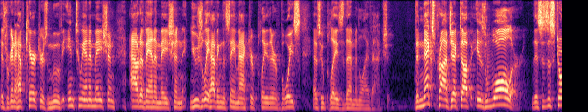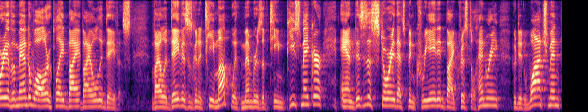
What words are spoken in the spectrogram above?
is we're going to have characters move into animation, out of animation, usually having the same actor play their voice as who plays them in live action. The next project up is Waller. This is a story of Amanda Waller, played by Viola Davis. Viola Davis is going to team up with members of Team Peacemaker. And this is a story that's been created by Christal Henry, who did Watchmen,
